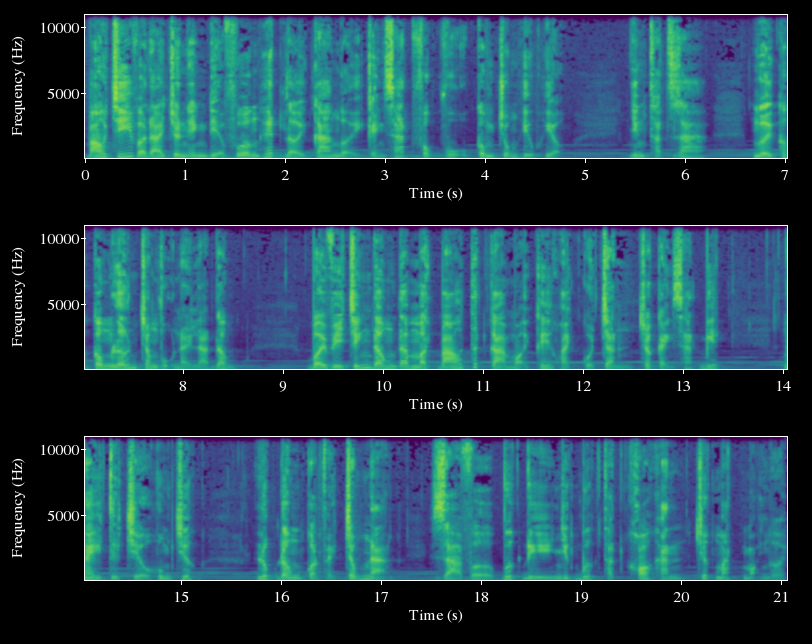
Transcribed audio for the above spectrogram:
báo chí và đài truyền hình địa phương hết lời ca ngợi cảnh sát phục vụ công chúng hữu hiệu. Nhưng thật ra, người có công lớn trong vụ này là Đông. Bởi vì chính Đông đã mật báo tất cả mọi kế hoạch của Trần cho cảnh sát biết. Ngay từ chiều hôm trước, lúc Đông còn phải chống nạn giả vờ bước đi những bước thật khó khăn trước mắt mọi người.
